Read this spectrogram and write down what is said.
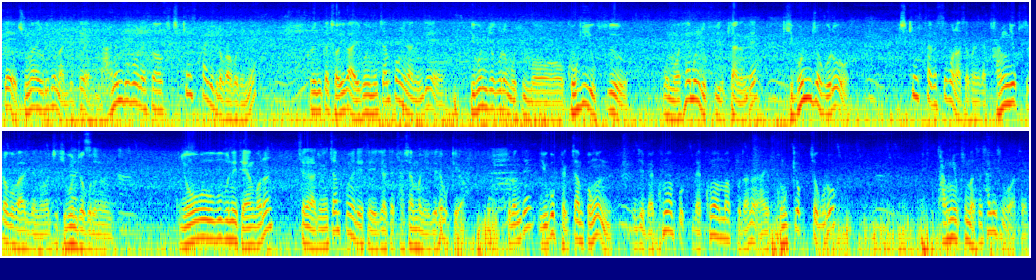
때 중화 요리를 만들 때 많은 부분에서 치킨 스탁이 들어가거든요. 네. 그러니까 저희가 알고 있는 짬뽕이라는 게 기본적으로 무슨 뭐 고기 육수, 뭐 해물 육수 이렇게 하는데 음, 음. 기본적으로 음. 치킨 스탁을 쓰고 나서 그러니까 닭 육수라고 봐야 되는 거지 기본적으로는 그렇지. 요 부분에 대한 거는 제가 나중에 짬뽕에 대해서 얘기할 때 다시 한번 얘기를 해볼게요. 어. 네. 그런데 이곳 백짬뽕은 음. 이제 매콤한 보- 매콤한 맛보다는 아예 본격적으로 음. 닭 육수 맛을 살리신 것 같아.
